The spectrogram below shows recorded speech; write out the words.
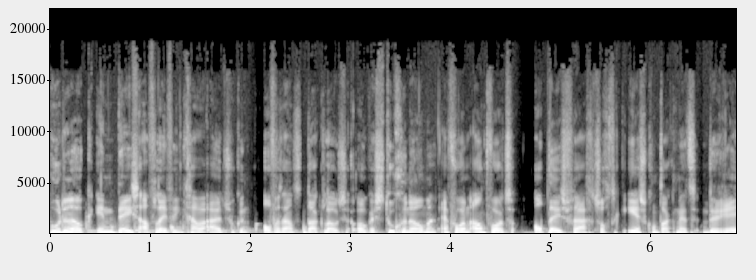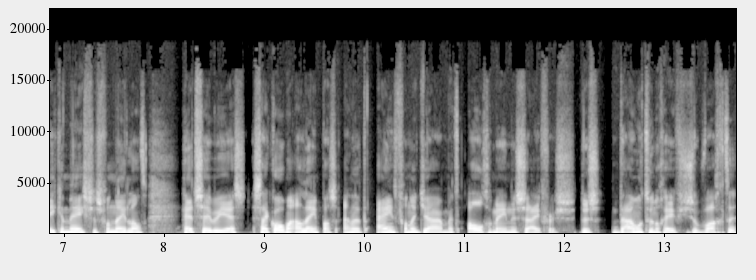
Hoe dan ook, in deze aflevering gaan we uitzoeken of het aantal daklozen ook is toegenomen. En voor een antwoord op deze vraag zocht ik eerst contact met de rekenmeesters van Nederland, het CBS. Zij komen alleen pas aan het eind van het jaar met algemene cijfers. Dus daar moeten we nog eventjes op wachten.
